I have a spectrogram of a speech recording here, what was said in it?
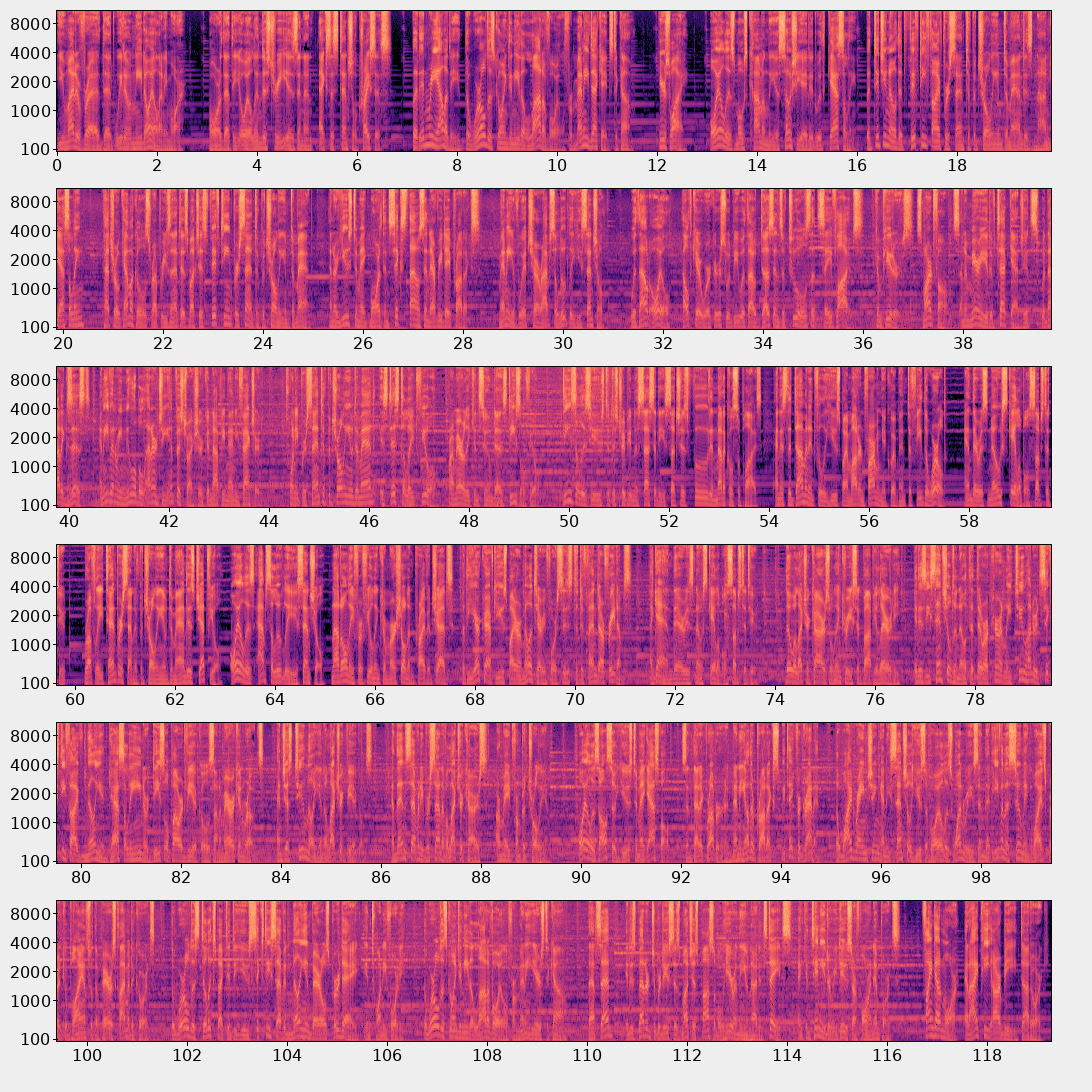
You might have read that we don't need oil anymore, or that the oil industry is in an existential crisis. But in reality, the world is going to need a lot of oil for many decades to come. Here's why. Oil is most commonly associated with gasoline, but did you know that 55% of petroleum demand is non-gasoline? Petrochemicals represent as much as 15% of petroleum demand and are used to make more than 6,000 everyday products, many of which are absolutely essential. Without oil, healthcare workers would be without dozens of tools that save lives. Computers, smartphones, and a myriad of tech gadgets would not exist, and even renewable energy infrastructure could not be manufactured. 20% of petroleum demand is distillate fuel, primarily consumed as diesel fuel. Diesel is used to distribute necessities such as food and medical supplies, and is the dominant fuel used by modern farming equipment to feed the world, and there is no scalable substitute. Roughly 10% of petroleum demand is jet fuel. Oil is absolutely essential, not only for fueling commercial and private jets, but the aircraft used by our military forces to defend our freedoms. Again, there is no scalable substitute. Though electric cars will increase in popularity, it is essential to note that there are currently 265 million gasoline or diesel-powered vehicles on American roads, and just 2 million electric vehicles. And then 70% of electric cars are made from petroleum. Oil is also used to make asphalt, synthetic rubber, and many other products we take for granted. The wide-ranging and essential use of oil is one reason that even assuming widespread compliance with the Paris Climate Accords, the world is still expected to use 67 million barrels per day in 2040. The world is going to need a lot of oil for many years to come. That said, it is better to produce as much as possible here in the United States and continue to reduce our foreign imports. Find out more at iprb.org.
